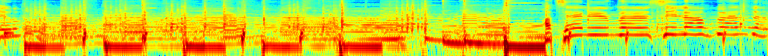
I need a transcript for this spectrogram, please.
Yoruldun mu? At elinde silah benden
